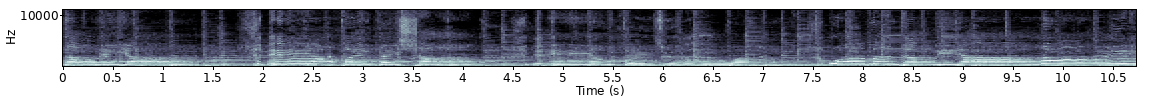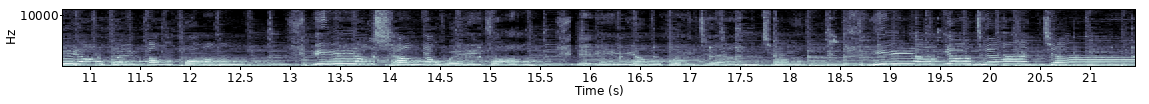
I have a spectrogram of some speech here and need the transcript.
都一样，一样会悲伤，也一样会绝望。我们都一样，一样会彷徨，一样想要伪装，也一样会坚强，一样要坚强。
